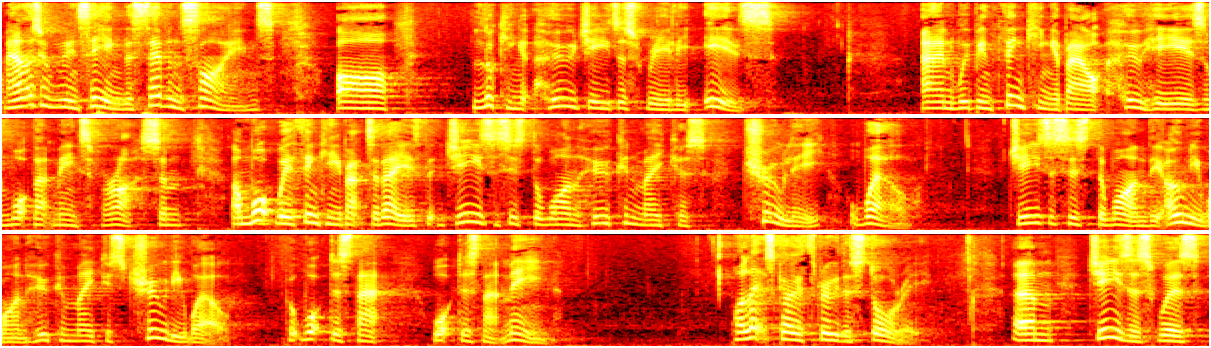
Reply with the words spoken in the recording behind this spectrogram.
Now, as we've been seeing, the seven signs are looking at who Jesus really is. And we've been thinking about who he is and what that means for us. And, and what we're thinking about today is that Jesus is the one who can make us truly well. Jesus is the one, the only one, who can make us truly well. But what does that, what does that mean? Well, let's go through the story. Um, Jesus was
